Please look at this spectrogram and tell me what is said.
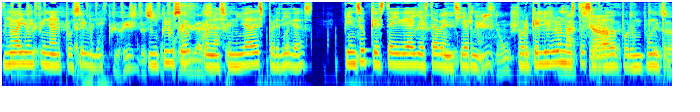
No hay un final posible. Incluso con las unidades perdidas, Pienso que esta idea ya estaba en ciernes, porque el libro no está cerrado por un punto.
